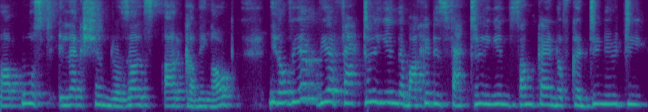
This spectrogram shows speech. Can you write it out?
uh, post-election results are coming out. You know, we are factoring in the market is factoring in some kind of continuity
